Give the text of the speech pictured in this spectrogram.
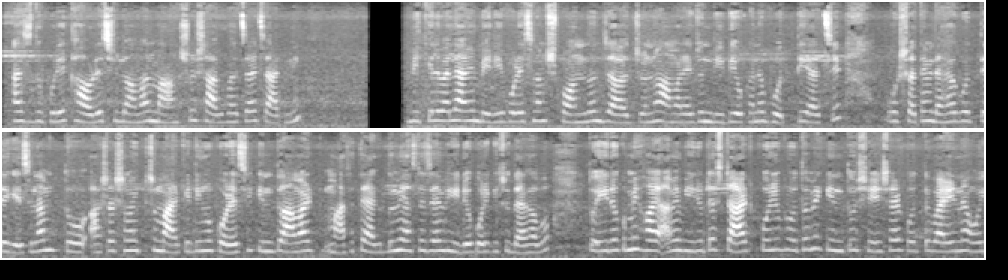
আজ দুপুরে খাওয়ারে ছিল আমার মাংস, শাক ভাজা চাটনি। বিকেলবেলা আমি বেরিয়ে পড়েছিলাম স্পন্দন যাওয়ার জন্য। আমার একজন দিদি ওখানে ভর্তি আছে, ওর সাথে আমি দেখা করতে গেছিলাম। তো আসার সময় কিছু মার্কেটিংও করেছি, কিন্তু আমার মাথাতে একদমই আসলে যে আমি ভিডিও করে কিছু দেখাবো। তো এইরকমই হয়, আমি ভিডিওটা স্টার্ট করি প্রথমে, কিন্তু শেষ আর করতে পারি না, ওই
